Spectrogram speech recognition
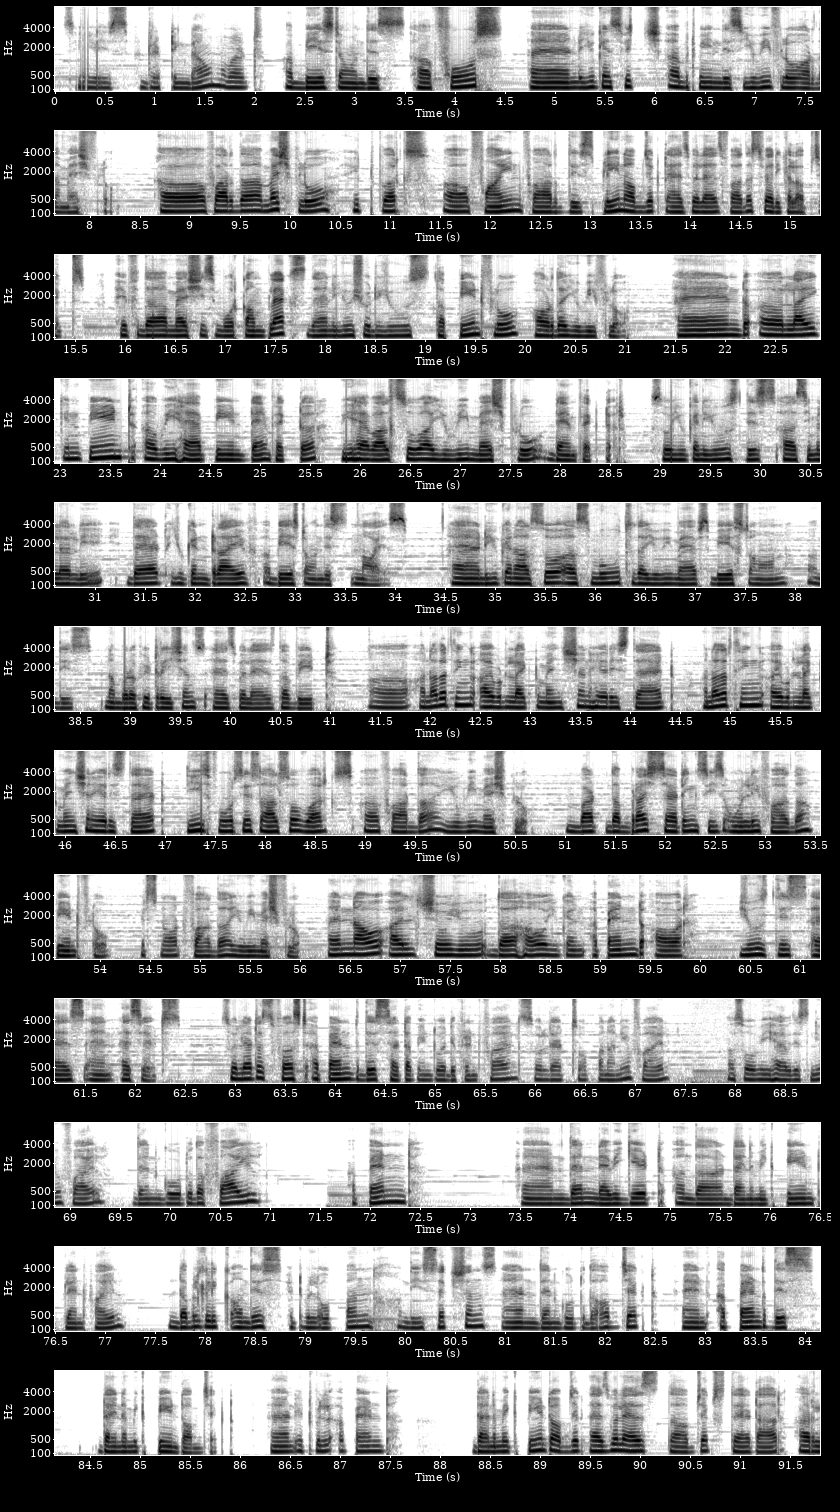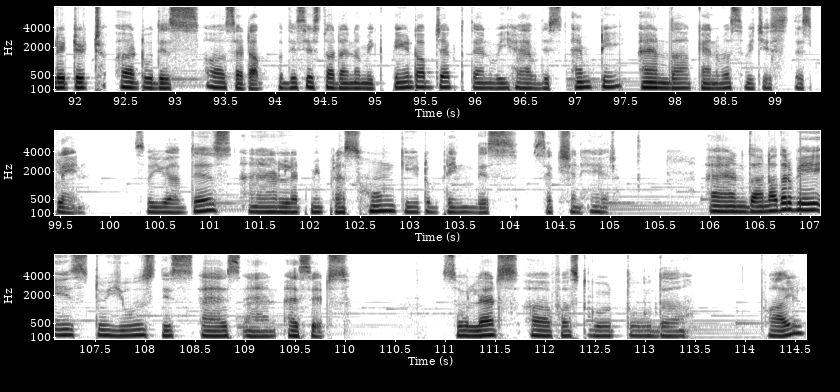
see is drifting downward uh, based on this uh, force and you can switch uh, between this UV flow or the mesh flow. Uh, for the mesh flow it works uh, fine for this plane object as well as for the spherical objects. If the mesh is more complex then you should use the paint flow or the UV flow. And uh, like in paint we have paint dam factor. We have also a UV mesh flow dam factor so you can use this uh, similarly that you can drive uh, based on this noise. And you can also uh, smooth the UV maps based on uh, this number of iterations as well as the weight uh, another thing I would like to mention here is that another thing I would like to mention here is that these forces also works uh, for the UV mesh flow. But the brush settings is only for the paint flow. It's not for the UV mesh flow and now I'll show you the how you can append or use this as an assets. So let us first append this setup into a different file. So let's open a new file. Uh, so we have this new file then go to the file append and then navigate on the dynamic paint blend file. Double click on this it will open these sections and then go to the object and append this dynamic paint object and it will append dynamic paint object as well as the objects that are, are related uh, to this uh, setup. So this is the dynamic paint object. Then we have this empty and the canvas which is this plane so you have this and let me press home key to bring this section here. And the another way is to use this as an assets. So let's uh, first go to the file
